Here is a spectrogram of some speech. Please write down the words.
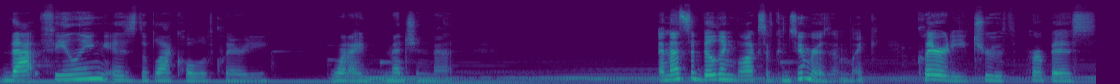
that feeling is the black hole of clarity when I mentioned that. And that's the building blocks of consumerism, like clarity, truth, purpose,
